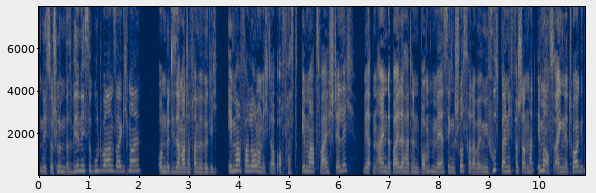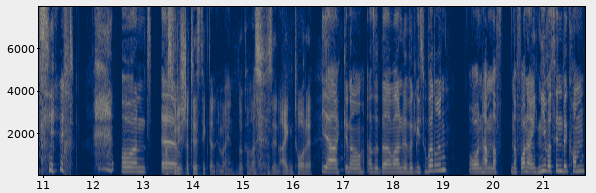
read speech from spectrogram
nicht so schlimm, dass wir nicht so gut waren, sage ich mal. Und mit dieser Mannschaft haben wir wirklich immer verloren und ich glaube auch fast immer zweistellig. Wir hatten einen dabei, der hatte einen bombenmäßigen Schuss, hat aber irgendwie Fußball nicht verstanden, hat immer aufs eigene Tor gezielt. Und was für die ähm, Statistik dann immerhin. So kann man es sehen, Eigentore. Ja, genau. Also da waren wir wirklich super drin und haben nach, nach vorne eigentlich nie was hinbekommen.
